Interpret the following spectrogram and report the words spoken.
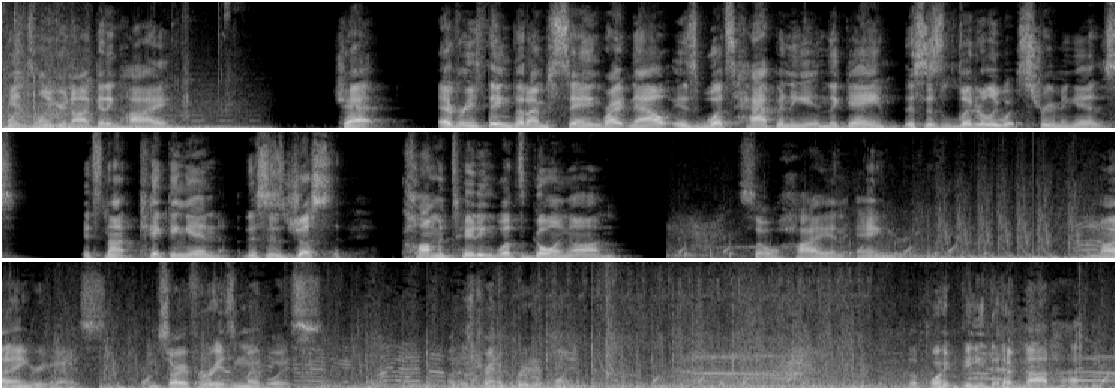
Can't tell me you're not getting high? Chat, everything that I'm saying right now is what's happening in the game. This is literally what streaming is. It's not kicking in. This is just commentating what's going on. So high and angry. I'm not angry, guys. I'm sorry for raising my voice. I'm just trying to prove a point. The point being that I'm not high.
